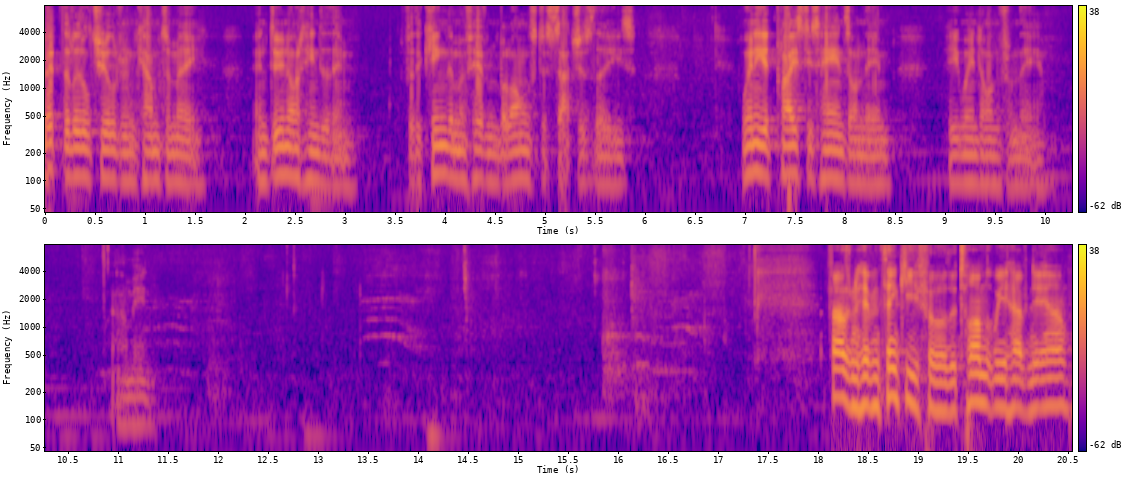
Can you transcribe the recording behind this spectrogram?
Let the little children come to me, and do not hinder them for the kingdom of heaven belongs to such as these. When he had placed his hands on them, he went on from there. Amen. Father in heaven, thank you for the time that we have now.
